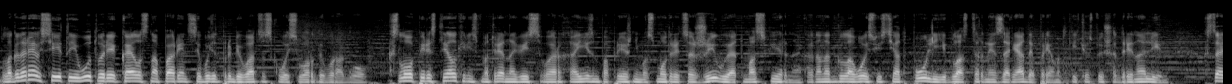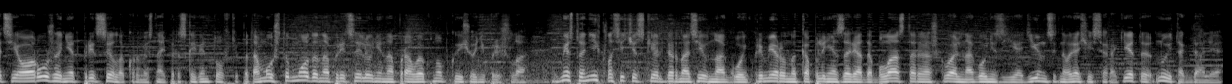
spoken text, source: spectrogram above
Благодаря всей этой утвари Кайл с напарницей будет пробиваться сквозь орды врагов. К слову, перестрелки, несмотря на весь свой архаизм, по-прежнему смотрят смотрится живо и атмосферно, когда над головой свистят пули и бластерные заряды, прямо-таки чувствуешь адреналин. Кстати, у оружия нет прицела, кроме снайперской винтовки, потому что мода на прицеливание на правую кнопку еще не пришла. Вместо них классический альтернативный огонь, к примеру, накопление заряда бластера, шквальный огонь из Е11, наводящиеся ракеты, ну и так далее.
